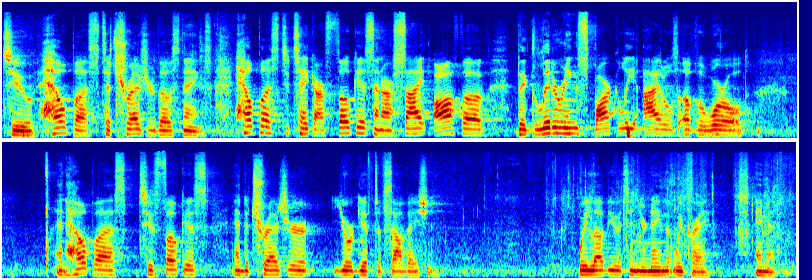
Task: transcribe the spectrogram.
to help us to treasure those things. Help us to take our focus and our sight off of the glittering, sparkly idols of the world and help us to focus and to treasure your gift of salvation. We love you. It's in your name that we pray. Amen.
